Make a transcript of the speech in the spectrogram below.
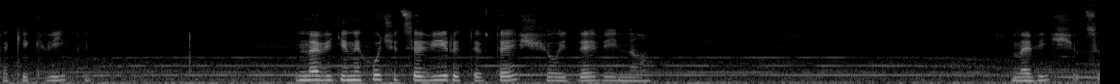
Такі квіти. Навіть і не хочеться вірити в те, що йде війна. Навіщо це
